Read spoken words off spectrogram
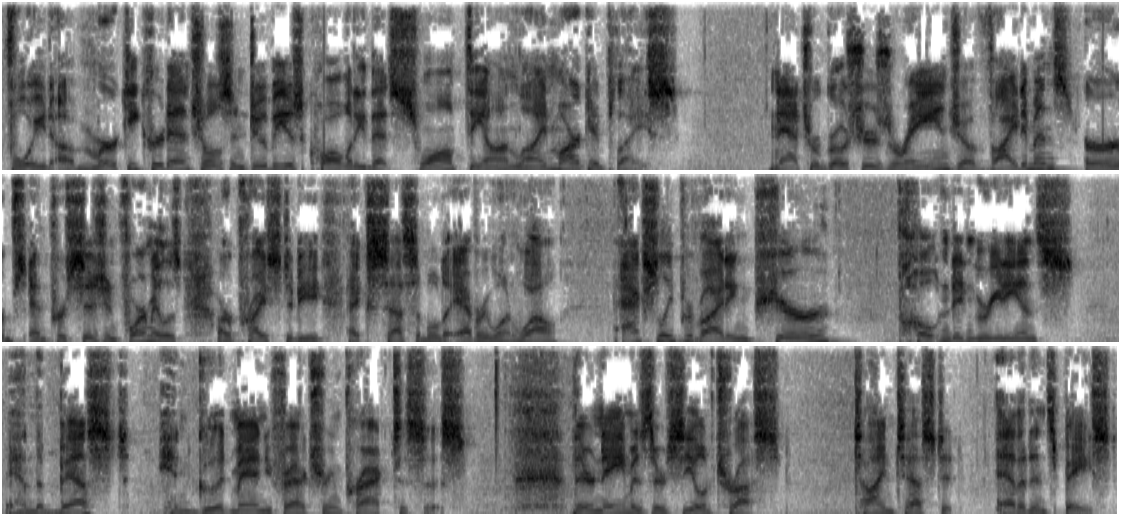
void of murky credentials and dubious quality that swamp the online marketplace. Natural Grocers' range of vitamins, herbs, and precision formulas are priced to be accessible to everyone while actually providing pure potent ingredients and the best in good manufacturing practices. Their name is their seal of trust, time tested, evidence based,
